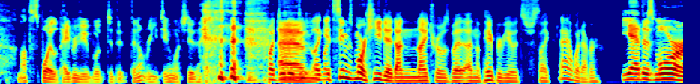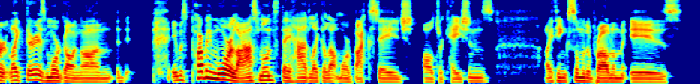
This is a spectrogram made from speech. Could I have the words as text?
not to spoil the pay per view, but they, they don't really do much, do they? But do they do Um, like it seems more heated on nitros, but on the pay per view, it's just like eh, whatever. yeah, there's more. Like there is more going on. It- was probably more last month. They had like a lot more backstage altercations. I think some of the problem is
